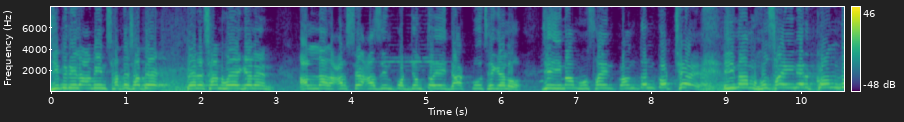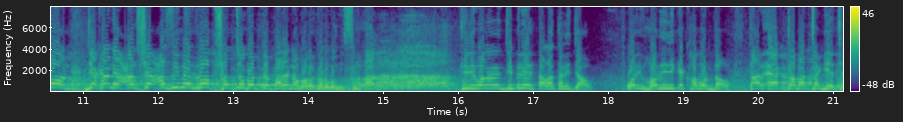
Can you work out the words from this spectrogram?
জিবরিল আমিন সাথে সাথে পেরেশান হয়ে গেলেন। আল্লাহর আরশে আজিম পর্যন্ত এই ডাক পৌঁছে গেল যে ইমাম হুসাইন ক্রন্দন করছে। ইমাম হুসাইনের ক্রন্দন যেখানে আরশে আজিমের রব সহ্য করতে পারে না, বড় করে বলুন তিনি বলেন, জিবরিল, তাড়াতাড়ি যাও। ওই হরিণীকে খবর দাও। তার একটা বাচ্চা গিয়েছে,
